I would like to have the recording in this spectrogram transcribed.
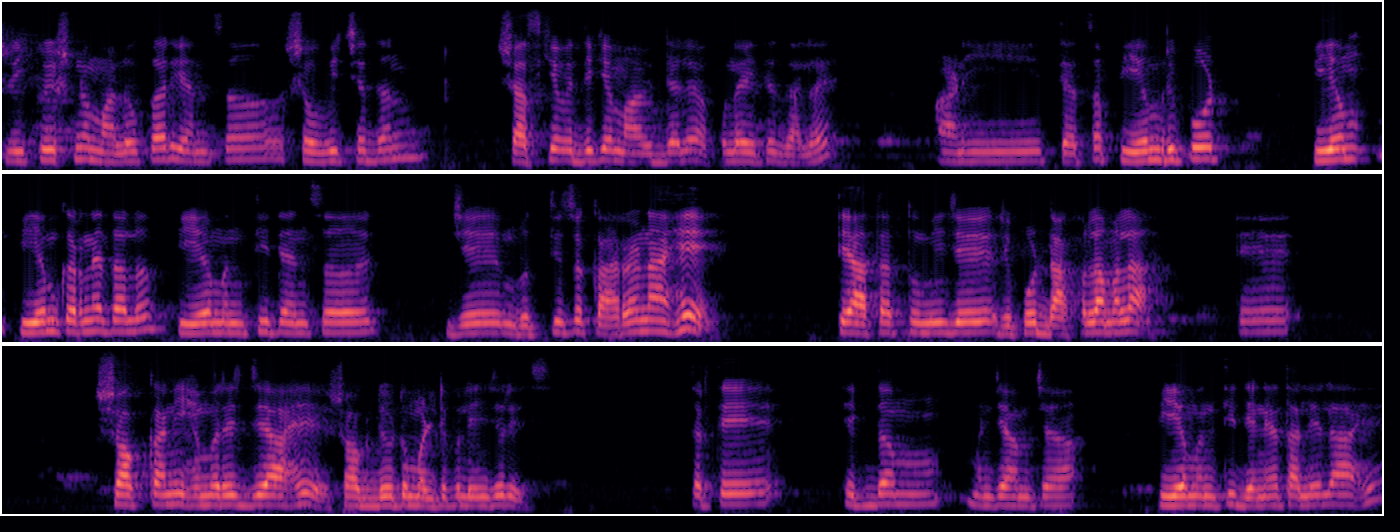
श्रीकृष्ण मालोकर यांचं शवविच्छेदन शासकीय वैद्यकीय महाविद्यालय अकोला येथे झालं आहे आणि त्याचा P M report P M P M करण्यात आलं. पी एम अंती त्यांचं जे मृत्यूचं कारण आहे ते आता तुम्ही जे रिपोर्ट दाखवला मला ते शॉक आणि हेमरेज जे आहे shock due to multiple injuries तर ते एकदम म्हणजे आमच्या पी एम अंती देण्यात आलेला आहे.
